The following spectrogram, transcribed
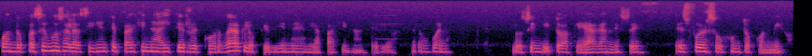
cuando pasemos a la siguiente página hay que recordar lo que viene en la página anterior. Pero bueno, los invito a que hagan ese esfuerzo junto conmigo.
